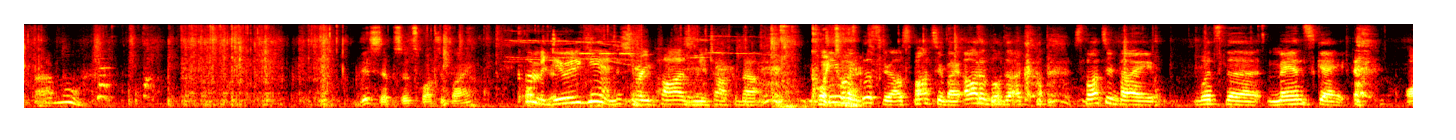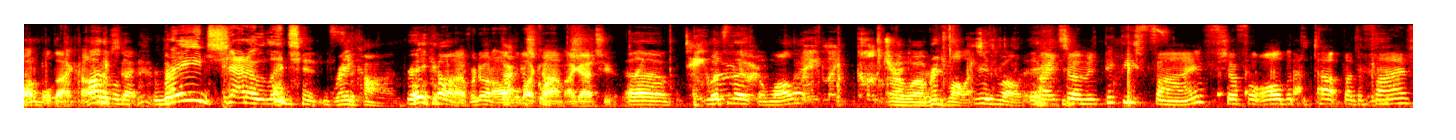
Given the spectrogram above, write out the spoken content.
40. Five more. This episode sponsored by. I'm going to do it again. This is where you pause and you talk about. Coin P1 Glister, I'll sponsored by Audible.com. Sponsored by what's the Manscaped? Audible.com. Audible. you. Raid Shadow Legends. Raycon. Uh, if Raycon. we're doing Audible.com, I got you. Uh, what's the, the wallet? Oh, uh, Ridge Wallet. Ridge wallet. Alright, so I'm going to pick these five, shuffle all but the top, but the five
